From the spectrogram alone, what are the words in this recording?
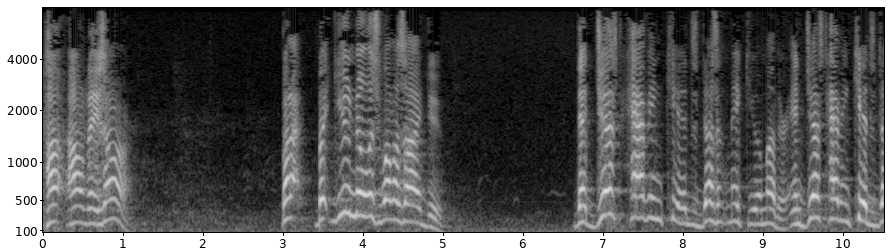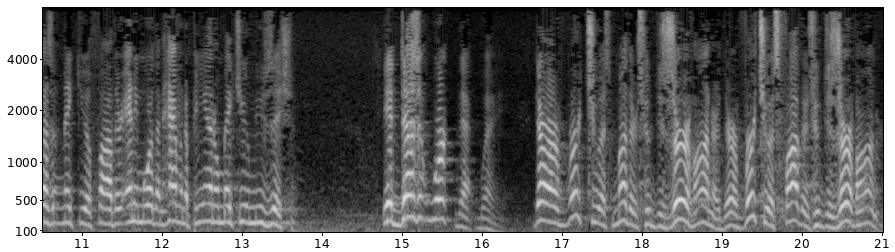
holidays are. But, but you know as well as I do that just having kids doesn't make you a mother, and just having kids doesn't make you a father any more than having a piano makes you a musician. It doesn't work that way. There are virtuous mothers who deserve honor. There are virtuous fathers who deserve honor.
